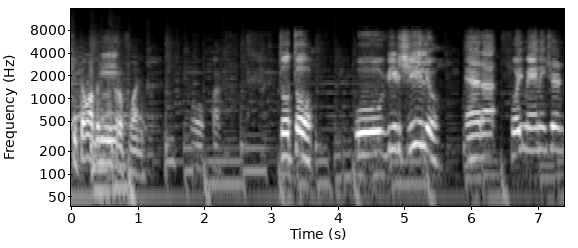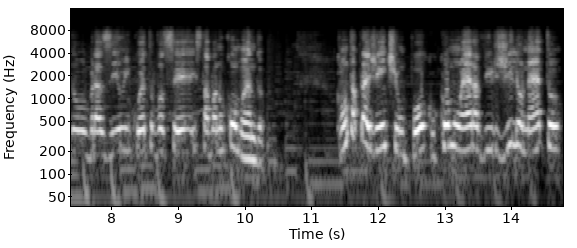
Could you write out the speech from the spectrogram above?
Chitão abrindo e... o microfone. Opa. Totô, o Virgílio era foi manager do Brasil enquanto você estava no comando. Conta pra gente um pouco como era Virgílio Neto,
